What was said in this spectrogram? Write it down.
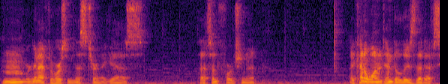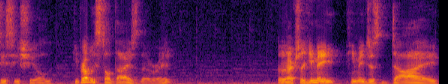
Hmm, we're going to have to horse him this turn, I guess. That's unfortunate. I kind of wanted him to lose that FCC shield. He probably still dies, though, right? Oh, actually, he may he may just die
